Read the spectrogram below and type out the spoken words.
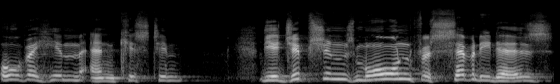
over him and kissed him. The Egyptians mourned for 70 days.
